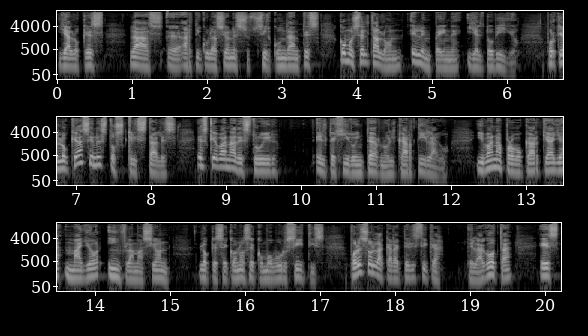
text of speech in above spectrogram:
y a lo que es las eh, articulaciones circundantes, como es el talón, el empeine y el tobillo. Porque lo que hacen estos cristales es que van a destruir el tejido interno, el cartílago, y van a provocar que haya mayor inflamación, lo que se conoce como bursitis. Por eso la característica de la gota es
